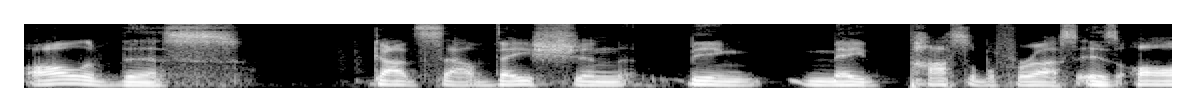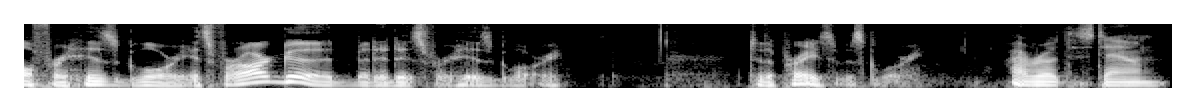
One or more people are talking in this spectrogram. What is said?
all of this, God's salvation being made possible for us, is all for his glory. It's for our good, but it is for his glory, to the praise of his glory. I wrote this down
